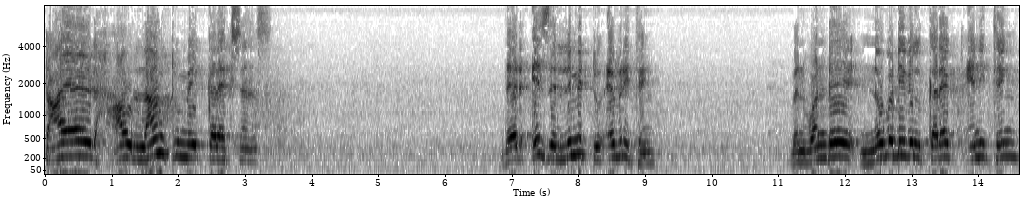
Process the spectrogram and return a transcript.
tired how long to make corrections. There is a limit to everything. When one day nobody will correct anything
